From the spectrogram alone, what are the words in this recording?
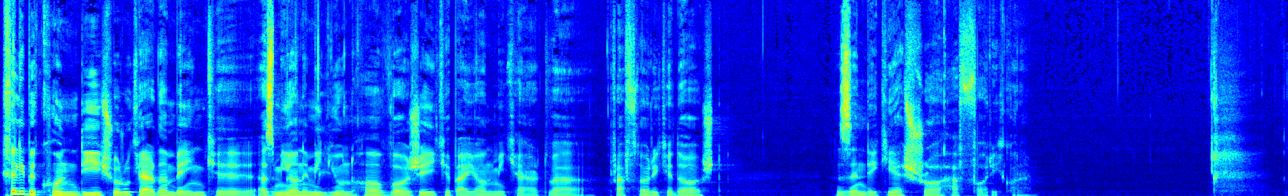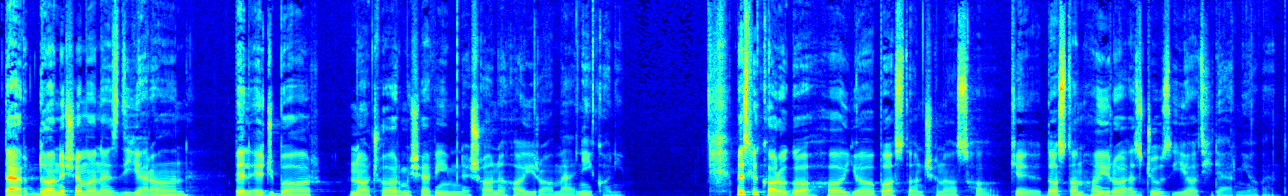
خیلی به کندی شروع کردم به اینکه از میان میلیون ها واژه‌ای که بیان می کرد و رفتاری که داشت زندگیش را حفاری کنم. در دانشمان از دیگران بل اجبار ناچار می شویم نشانه هایی را معنی کنیم. مثل کاراگاه ها یا باستانشناس ها که داستانهایی را از جزئیاتی در میابند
